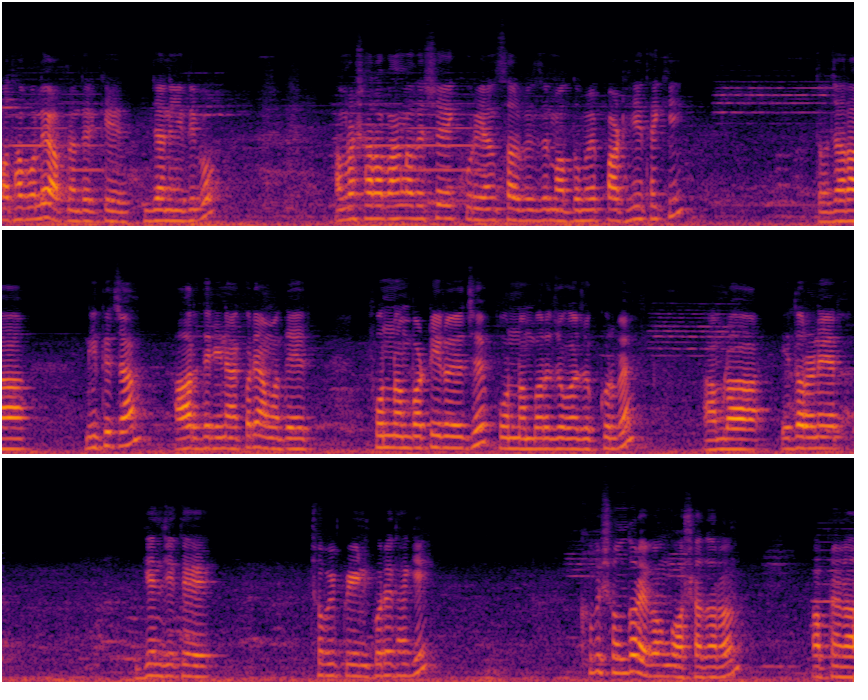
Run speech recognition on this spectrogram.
কথা বলে আপনাদেরকে জানিয়ে দেব। আমরা সারা বাংলাদেশে কোরিয়ান সার্ভিসের মাধ্যমে পাঠিয়ে থাকি। তো যারা নিতে চান, আর দেরি না করে আমাদের ফোন নম্বরটি রয়েছে, ফোন নম্বরে যোগাযোগ করবেন। আমরা এ ধরনের গেঞ্জিতে ছবি প্রিন্ট করে থাকি। খুবই সুন্দর এবং অসাধারণ আপনারা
